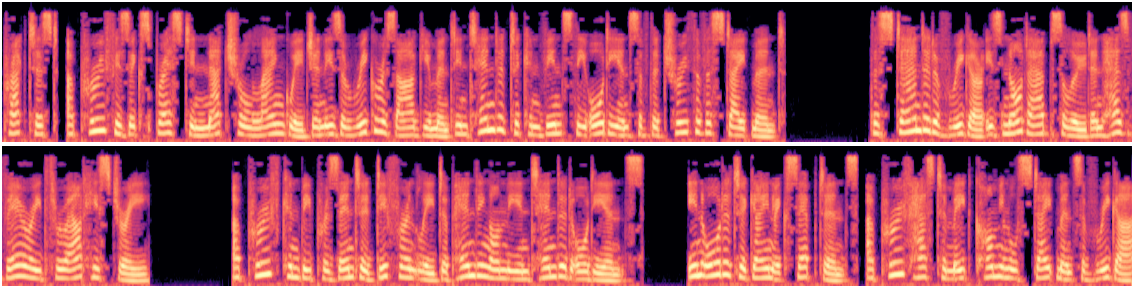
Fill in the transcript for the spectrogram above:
practiced, a proof is expressed in natural language and is a rigorous argument intended to convince the audience of the truth of a statement. The standard of rigor is not absolute and has varied throughout history. A proof can be presented differently depending on the intended audience. In order to gain acceptance, a proof has to meet communal statements of rigor,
